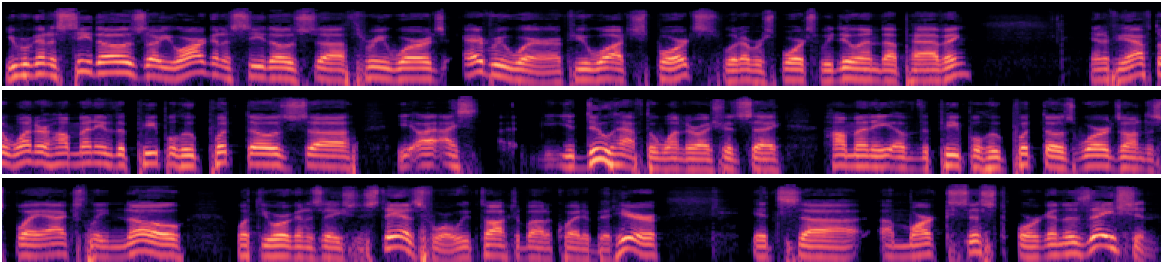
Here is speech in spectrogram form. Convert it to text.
You were going to see those, or you are going to see those uh, three words everywhere if you watch sports, whatever sports we do end up having. And if you have to wonder how many of the people who put those, uh, I, I, you do have to wonder, I should say, how many of the people who put those words on display actually know what the organization stands for. We've talked about it quite a bit here. It's uh, a Marxist organization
